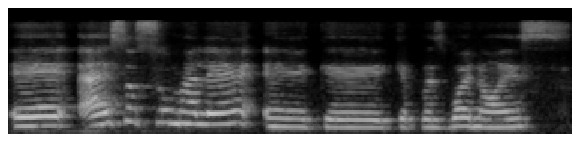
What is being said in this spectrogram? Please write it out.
Eh, a eso súmale eh, que, pues bueno, es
